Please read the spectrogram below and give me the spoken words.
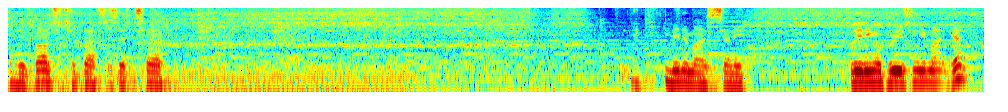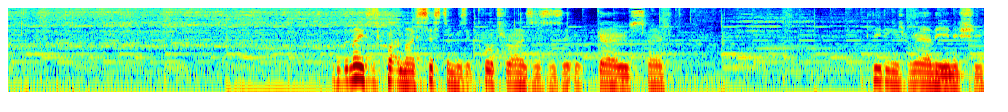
And the advantage of that is that uh, minimises any bleeding or bruising you might get. But the laser is quite a nice system as it cauterizes as it goes, so bleeding is rarely an issue.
